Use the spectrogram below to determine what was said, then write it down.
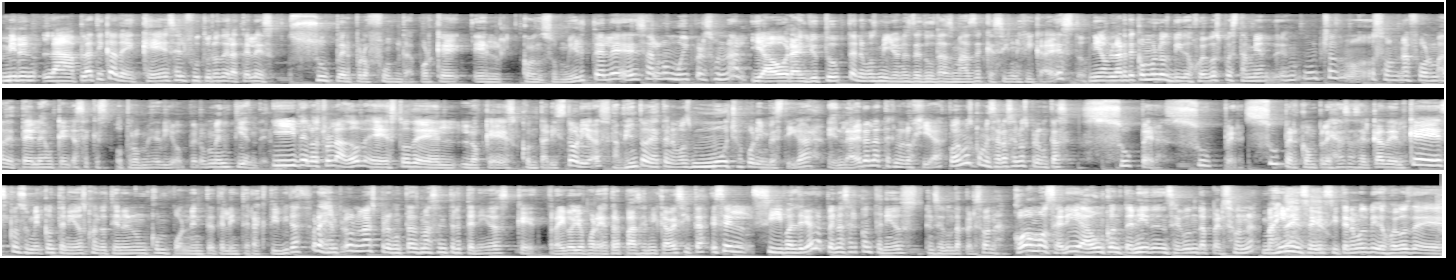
Miren, la plática de qué es el futuro de la tele es súper profunda porque el consumir tele es algo muy personal. Y ahora en YouTube tenemos millones de dudas más de qué significa esto. Ni hablar de cómo los videojuegos pues también de muchos modos son una forma de tele, aunque ya sé que es otro medio, pero me entienden. Y del otro lado de esto de lo que es contar historias, también todavía tenemos mucho por investigar. En la era de la tecnología podemos comenzar a hacernos preguntas súper, súper, súper complejas acerca del qué es consumir contenidos cuando tienen un componente de la interactividad. Por ejemplo, una de las preguntas más entretenidas que traigo yo por ahí atrapadas en mi cabecita es el si valdría la pena hacer contenidos en segunda persona. ¿Cómo sería un contenido en segunda persona? Imagínense si tenemos videojuegos de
